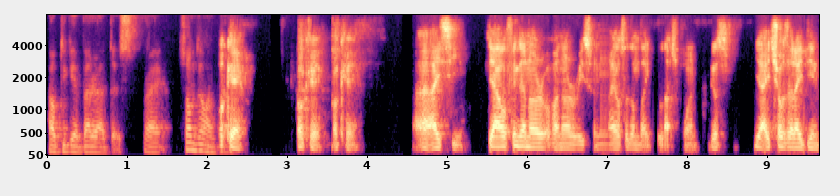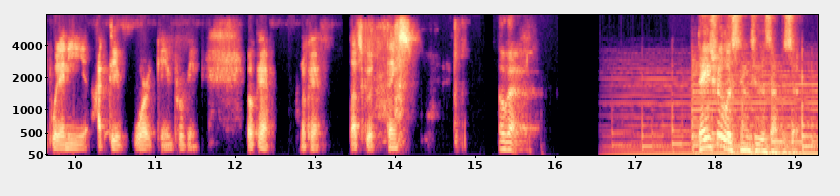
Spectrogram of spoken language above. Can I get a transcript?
helped you get better at this, right? Something like that. Okay. Okay. Okay. Uh, I see. Yeah, I'll think another of another reason. I also don't like the last one because yeah, it shows that I didn't put any active work in improving. Okay. Okay. That's good. Thanks. Okay. Thanks for listening to this episode.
